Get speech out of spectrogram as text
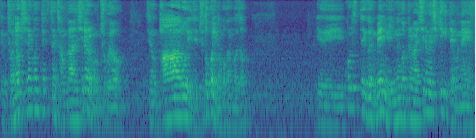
지금 전역 실행 컨텍스트는 잠깐 실행을 멈추고요. 지금 바로 이제 주도권이 넘어간 거죠. 이 콜스택은 맨 위에 있는 것들만 실행을 시키기 때문에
